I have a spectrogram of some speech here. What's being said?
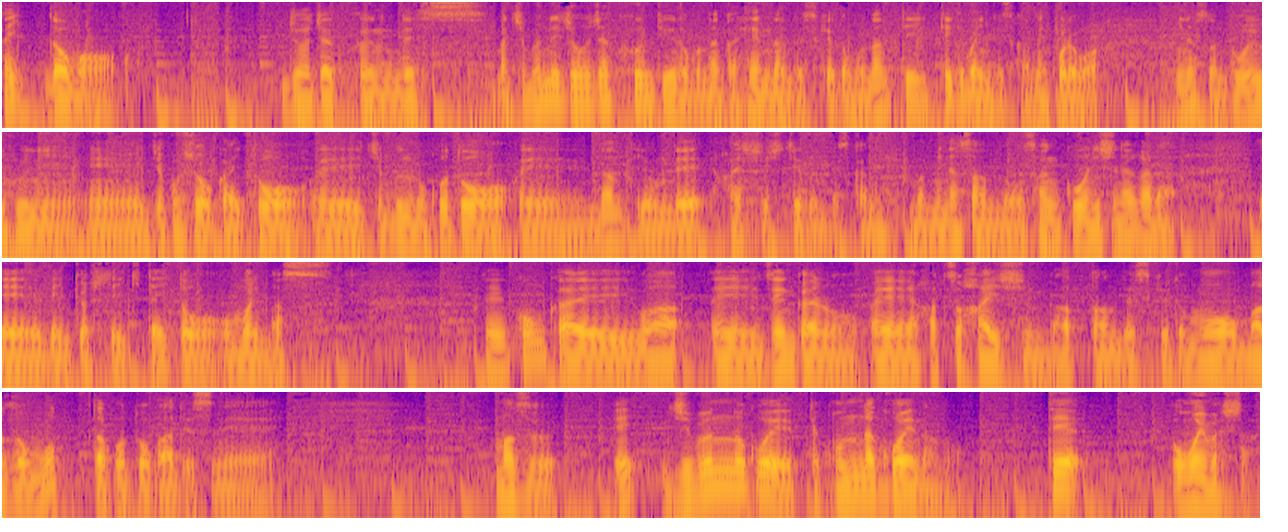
はいどうも。情弱くんです、まあ、自分で情弱くんっていうのもなんか変なんですけどもなんて言っていけばいいんですかねこれは。皆さんどういうふうに、えー自己紹介と、えー自分のことを、えーなんて呼んで配信してるんですかね、まあ、皆さんの参考にしながら、え勉強していきたいと思います。で今回は、え前回の、え初配信があったんですけどもまず思ったことがですねまずえ自分の声ってこんな声なの？って思いました。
